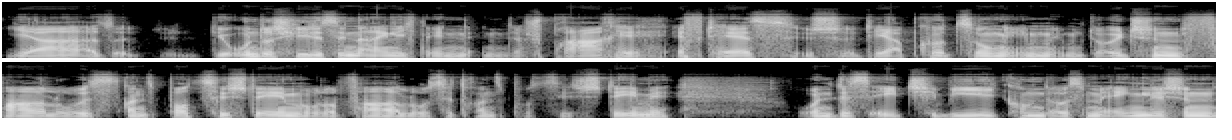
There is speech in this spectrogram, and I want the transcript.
Ja, also die Unterschiede sind eigentlich in, in der Sprache. FTS ist die Abkürzung im, im Deutschen fahrerloses Transportsystem oder fahrerlose Transportsysteme. Und das AGV kommt aus dem Englischen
